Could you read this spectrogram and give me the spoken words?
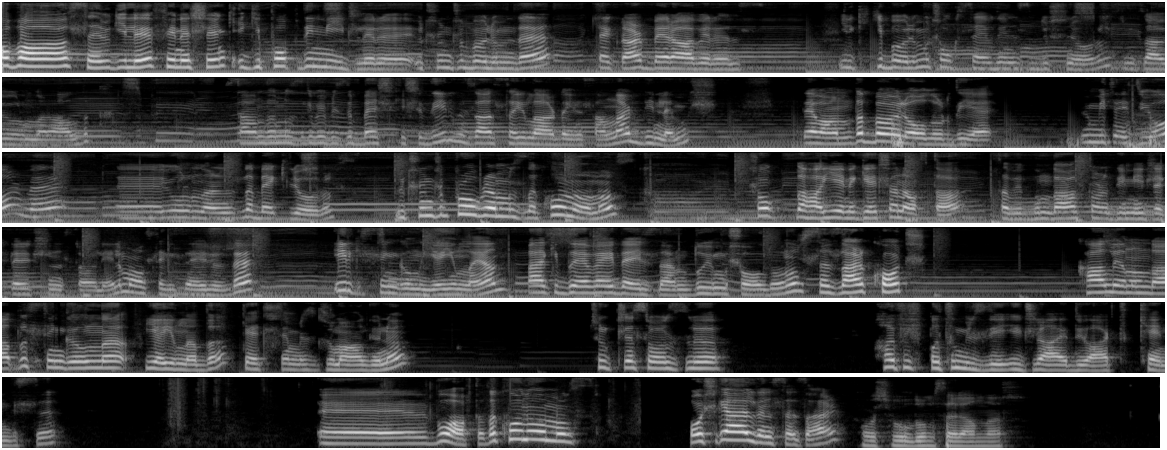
Merhaba sevgili Finishing Iggy Pop dinleyicileri. Üçüncü bölümde tekrar beraberiz. İlk iki bölümü çok sevdiğinizi düşünüyoruz. Güzel yorumlar aldık. Sandığımız gibi bizi beş kişi değil, güzel sayılarda insanlar dinlemiş. Devamında böyle olur diye ümit ediyor ve e, yorumlarınızı da bekliyoruz. Üçüncü programımızda konuğumuz çok daha yeni geçen hafta, tabii bundan sonra dinleyecekler için söyleyelim 18 Eylül'de ilk single'ını yayınlayan, belki The Away Days'den duymuş olduğunuz Sezer Koç, Kal Yanımda adlı single'ını yayınladı geçtiğimiz cuma günü. Türkçe sözlü hafif batı müziği icra ediyor artık kendisi. Ee, bu hafta da konuğumuz. Hoş geldin Sezer. Hoş buldum, selamlar.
